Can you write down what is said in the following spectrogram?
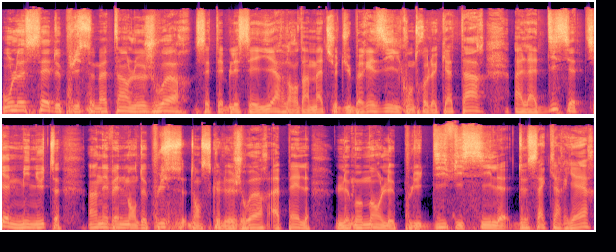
On le sait depuis ce matin, le joueur s'était blessé hier lors d'un match du Brésil contre le Qatar à la 17e minute. Un événement de plus dans ce que le joueur appelle le moment le plus difficile de sa carrière.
